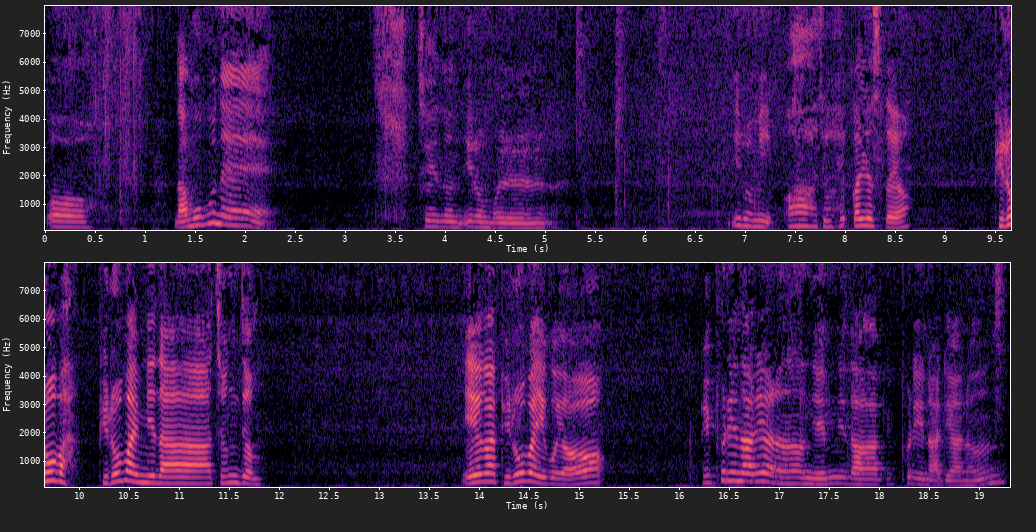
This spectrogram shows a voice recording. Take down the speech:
어, 나무분에, 쟤는 이름을, 이름이, 아, 저 헷갈렸어요. 비로바, 비로바입니다. 정정. 얘가 비로바이고요. 비프리나리아는 얘입니다. 비프리나리아는.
